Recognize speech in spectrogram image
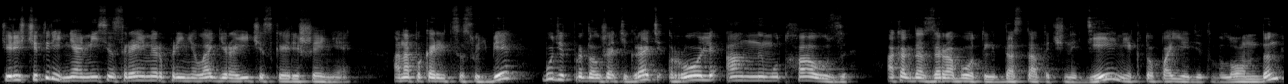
через четыре дня миссис Реймер приняла героическое решение. Она покорится судьбе, будет продолжать играть роль Анны Мутхауз, а когда заработает достаточно денег, то поедет в Лондон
